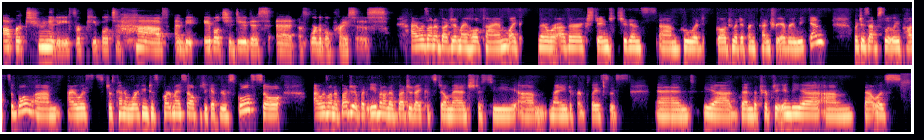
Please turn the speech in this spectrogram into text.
opportunity for people to have and be able to do this at affordable prices. I was on a budget my whole time. Like there were other exchange students um, who would go to a different country every weekend, which is absolutely possible. Um, I was just kind of working to support myself to get through school. So I was on a budget, but even on a budget, I could still manage to see um, many different places. And yeah, then the trip to India, um, that was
